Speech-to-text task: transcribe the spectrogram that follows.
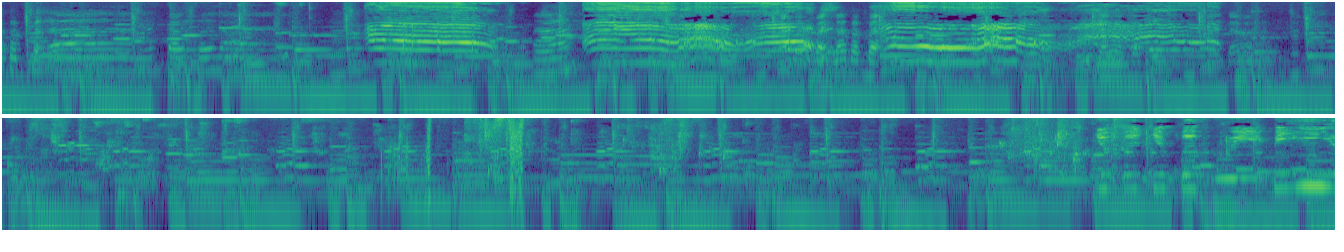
Đá bye bye. Bao tới là Hả? bye bye bye bye. Bye bye bye. Bập bạ, đá bập bạ Chupa chupa baby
